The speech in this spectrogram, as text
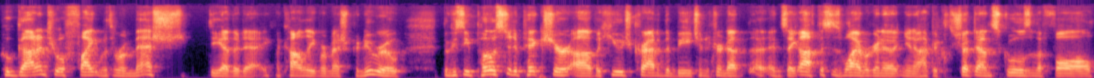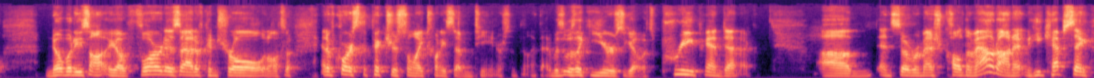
who got into a fight with Ramesh the other day, my colleague Ramesh Ponnuru, because he posted a picture of a huge crowd at the beach, and it turned out uh, and saying, "Oh, this is why we're going to, you know, have to shut down schools in the fall. Nobody's on, you know, Florida's out of control, and also, and of course, the picture's from like 2017 or something like that. It was it was like years ago. It's pre-pandemic." Um, and so Ramesh called him out on it, and he kept saying,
